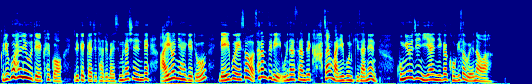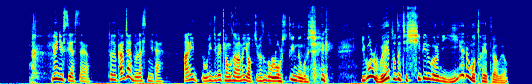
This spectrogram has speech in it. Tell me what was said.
그리고 할리우드의 쾌거 이렇게까지 다들 말씀을 하시는데 아이러니하게도 네이버에서 사람들이 우리나라 사람들이 가장 많이 본 기사는 공효진 이한이가 거기서 왜 나와? 요 뉴스였어요. 저도 깜짝 놀랐습니다. 아니 우리 집에 경사나면 옆집에서 놀러 올 수도 있는 거지. 이걸 왜 도대체 시비를 걸는지 이해를 못 하겠더라고요.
